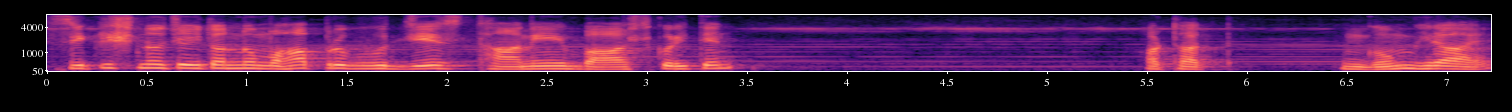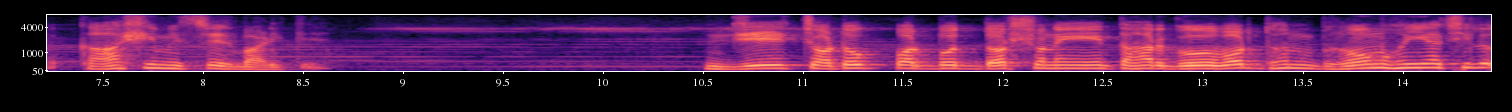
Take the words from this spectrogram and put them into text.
শ্রীকৃষ্ণ চৈতন্য মহাপ্রভু যে স্থানে বাস করিতেন, অর্থাৎ গম্ভীরায় কাশী মিশ্রের বাড়িতে, যে চটক পর্বত দর্শনে তাহার গোবর্ধন ভ্রম হইয়াছিল,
